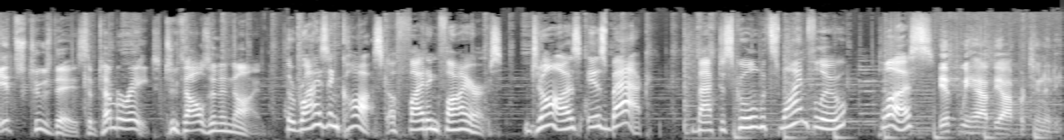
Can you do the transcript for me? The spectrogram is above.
It's Tuesday, September 8, 2009. The rising cost of fighting fires. Jaws is back. Back to school with swine flu. Plus, if we have the opportunity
